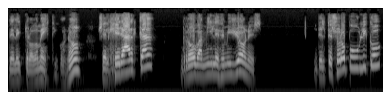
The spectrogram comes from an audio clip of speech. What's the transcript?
de electrodomésticos, ¿no? O sea, el jerarca roba miles de millones del tesoro público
